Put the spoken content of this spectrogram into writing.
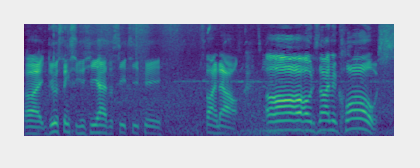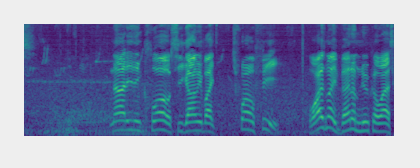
All right, Goose thinks he, he has a CTP. Let's find out. Oh, it's not even close. Not even close. He got me by 12 feet. Why does my Venom Nuke OS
